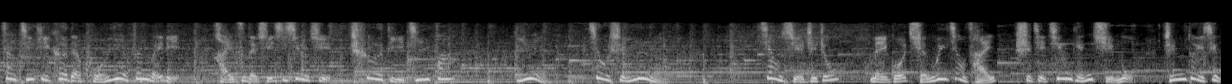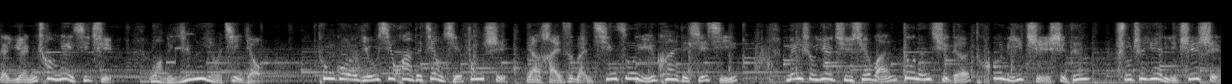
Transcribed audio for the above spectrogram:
在集体课的活跃氛围里，孩子的学习兴趣彻底激发。乐就是乐，教学之中，美国权威教材、世界经典曲目、针对性的原创练习曲，我们应有尽有。通过游戏化的教学方式，让孩子们轻松愉快的学习。每首乐曲学完都能取得脱离指示灯、熟知乐理知识、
